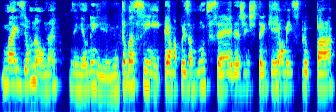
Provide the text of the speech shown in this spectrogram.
Mas eu não, né? Nem eu, nem ele. Então, assim, é uma coisa muito séria, a gente tem que realmente se preocupar.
